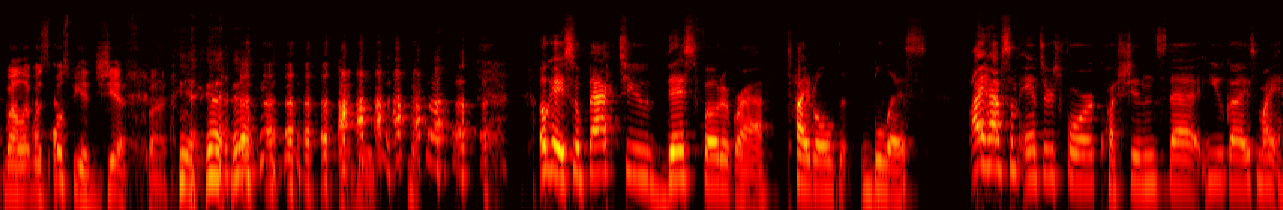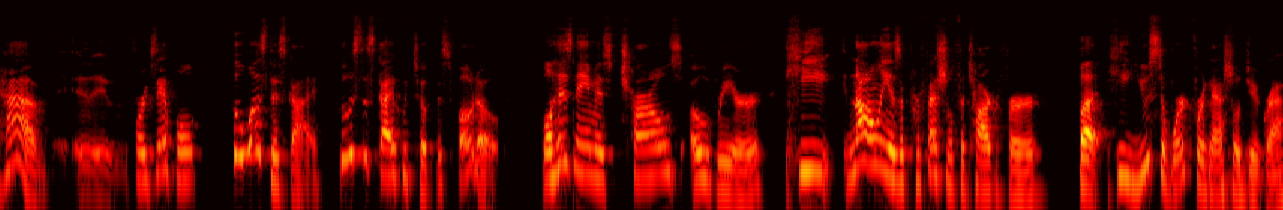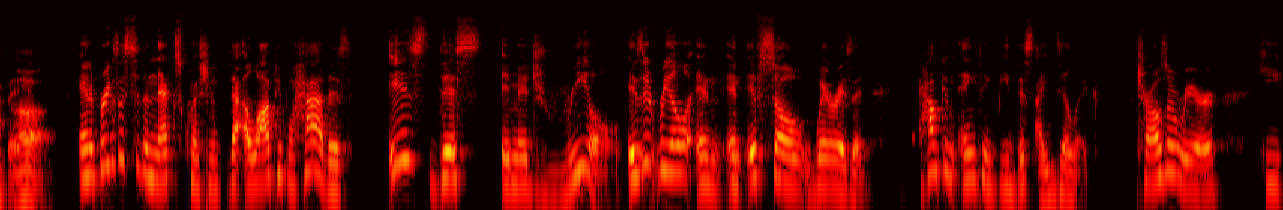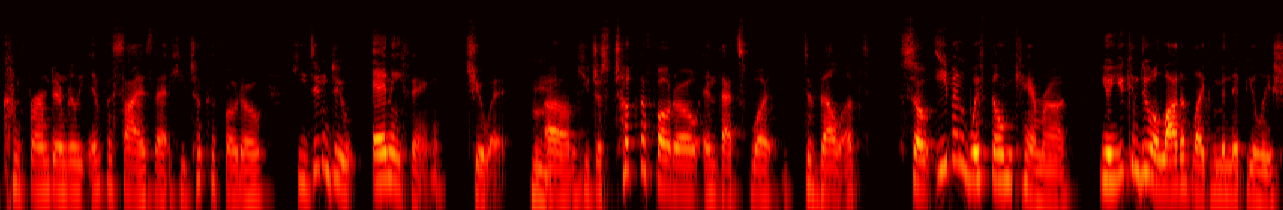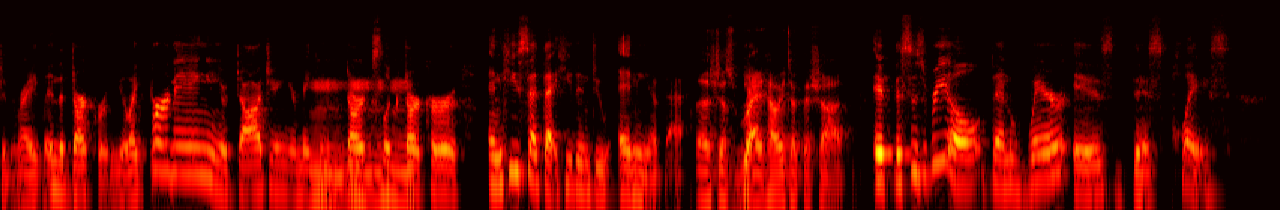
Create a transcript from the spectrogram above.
Well, it was supposed to be a GIF, but okay, so back to this photograph titled Bliss. I have some answers for questions that you guys might have. Uh, For example, who was this guy? Who's this guy who took this photo? Well, his name is Charles O'Rear. He not only is a professional photographer, but he used to work for National Geographic. oh, And it brings us to the next question that a lot of people have is is this image real? Is it real and and if so, where is it? How can anything be this idyllic? Charles O'Rear, he confirmed and really emphasized that he took the photo. He didn't do anything to it. Hmm. Um, he just took the photo and that's what developed. So even with film camera, you know, you can do a lot of like manipulation, right? In the dark room, you're like burning and you're dodging, you're making Mm, darks mm, look mhm. darker. And he said that he didn't do any of that. that's just Yeah. right how he took the shot. If this is real, then where is this place?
